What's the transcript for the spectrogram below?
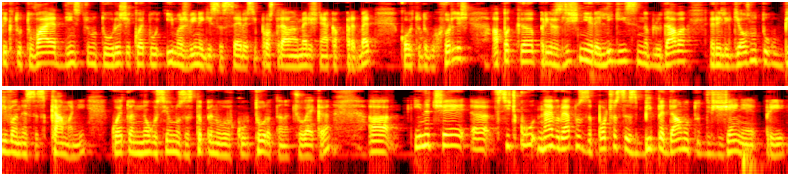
тъй като това е единственото оръжие, което имаш винаги със себе си. Просто трябва да намериш някакъв предмет, който да го хвърлиш, а пък а, при различни религии се наблюдава религиозното убиване с камъни, което е много силно застъпено в културата на човека. А, Иначе всичко най-вероятно започва с бипедалното движение при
